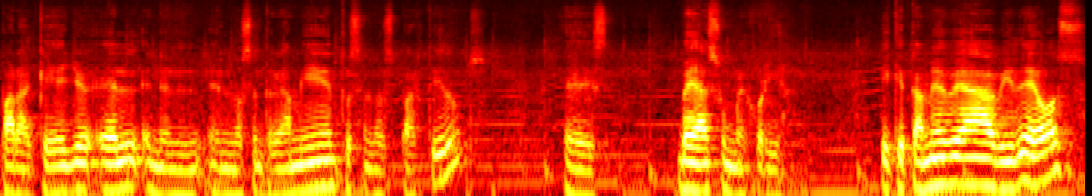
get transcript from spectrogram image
para que él en, los entrenamientos, en los partidos, vea su mejoría. Y que también vea videos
